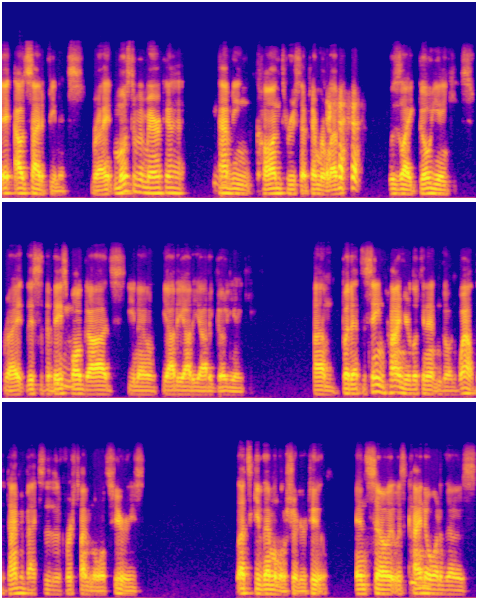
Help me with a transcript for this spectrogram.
eh, outside of Phoenix, right? Most of America having gone through September 11th was like, go Yankees, right? This is the baseball gods, you know, yada, yada, yada, go Yankees. Um, but at the same time, you're looking at it and going, wow, the Diamondbacks this is the first time in the World Series. Let's give them a little sugar too. And so it was kind of one of those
